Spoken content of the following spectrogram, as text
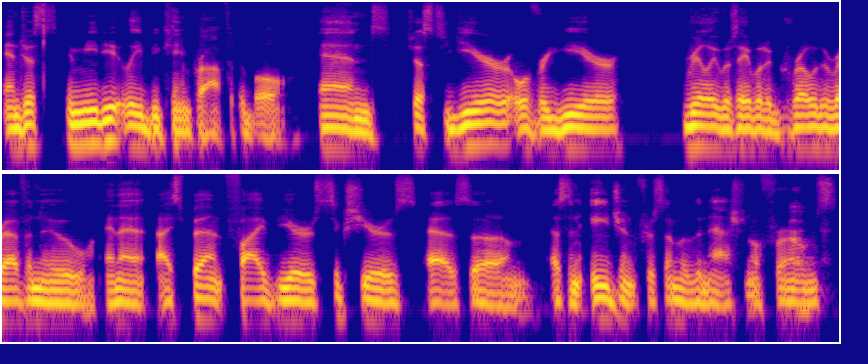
And just immediately became profitable. And just year over year, really was able to grow the revenue. And I, I spent five years, six years as um, as an agent for some of the national firms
